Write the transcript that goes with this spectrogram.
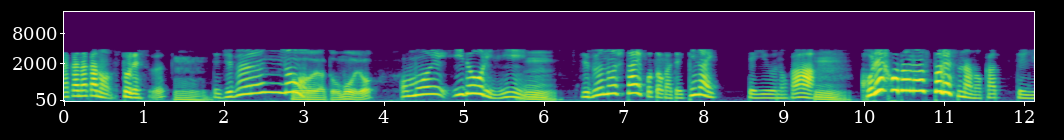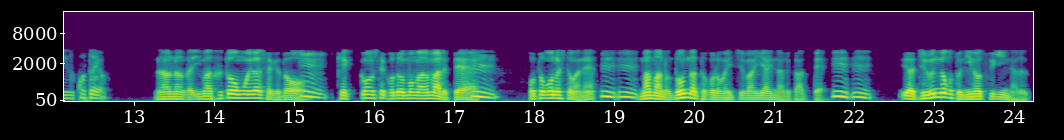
なかなかのストレスうん。で自分の思い通りうにん。自分のしたいことができないっていうのが、うん。これほどのストレスなのかっていうことよ。ななんか今ふと思い出したけど、うん。結婚して子供が生まれて、うん。男の人がね、うんうん。ママのどんなところが一番嫌になるかって、うんうん。いや、自分のこと二の次になる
